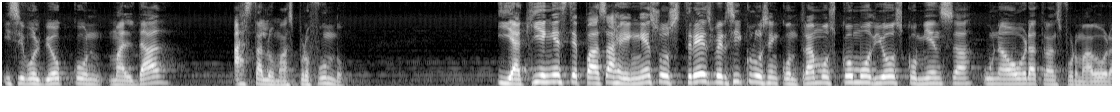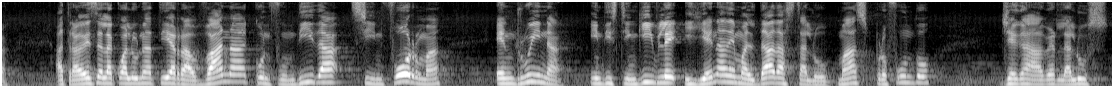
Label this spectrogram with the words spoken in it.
y se volvió con maldad hasta lo más profundo. Y aquí en este pasaje, en esos tres versículos, encontramos cómo Dios comienza una obra transformadora a través de la cual una tierra vana, confundida, sin forma, en ruina, indistinguible y llena de maldad hasta lo más profundo, llega a ver la luz.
